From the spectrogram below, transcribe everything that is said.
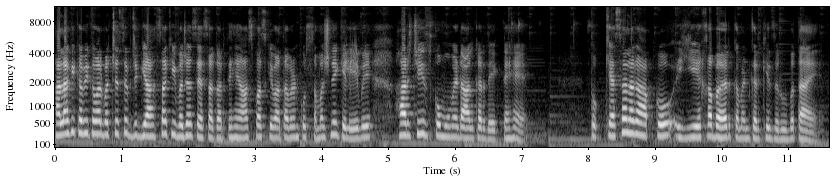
हालाँकि कभी कभार बच्चे सिर्फ़ जिज्ञासा की वजह से ऐसा करते हैं। आसपास के वातावरण को समझने के लिए वे हर चीज़ को मुँह में डालकर देखते हैं। तो कैसा लगा आपको ये खबर? कमेंट करके ज़रूर बताएँ।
